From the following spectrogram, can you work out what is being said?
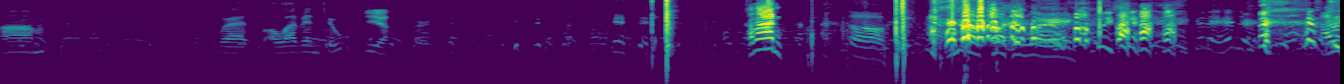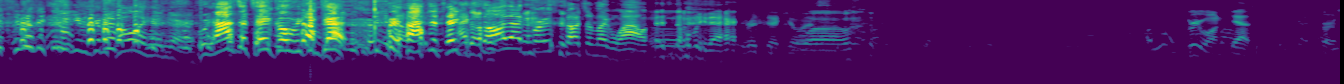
Um, we're at 11 2 Yeah. first. come on. Oh. no fucking way. Holy shit! I was seriously thinking he was going to call a hinder. We have to take what we can get. We have to take I those. saw that first touch. I'm like, wow, there's oh, nobody there. Ridiculous. Wow. Three one. Yes. First.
